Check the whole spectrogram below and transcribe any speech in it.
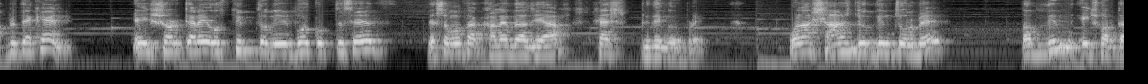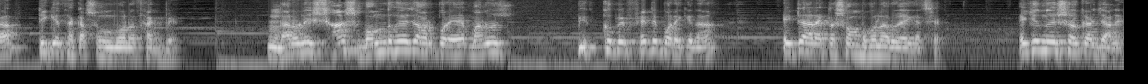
আপনি দেখেন এই সরকারের অস্তিত্ব নির্ভর করতেছে দেশমতা খালেদা জিয়ার শেষ হৃদয়ের উপরে। ওনার শ্বাস যতদিন চলবে ততদিন এই সরকার টিকে থাকার সম্ভাবনা থাকবে। কারণ এই শ্বাস বন্ধ হয়ে যাওয়ার পরে মানুষ বিক্ষোভে ফেটে পড়ে কিনা এটার একটা সম্ভাবনা রয়ে গেছে। এই জন্য এই সরকার জানে।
